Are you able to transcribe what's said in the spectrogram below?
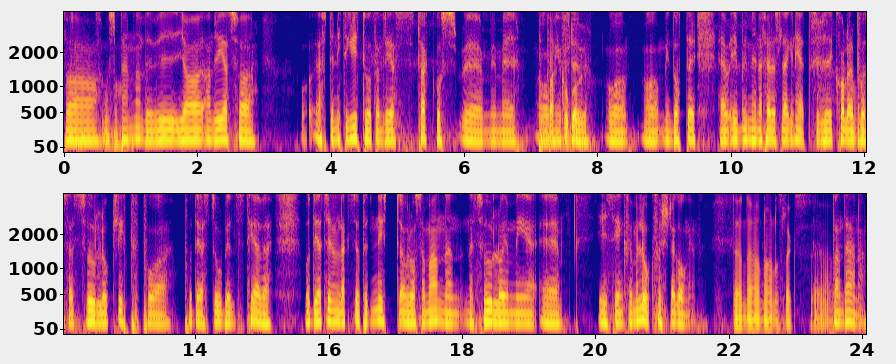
vad, vad spännande. Vi, jag och Andreas var, efter 90 Gritty åt Andreas tacos eh, med mig och min fru och, och min dotter i mina föräldrars lägenhet. Så vi kollade på så här svullo-klipp på, på deras storbilds-tv. Och det har tydligen lagts upp ett nytt av Rosa mannen när Svullo är med eh, i Sen med Luke första gången. Den när han har någon slags... eh, Bandana,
